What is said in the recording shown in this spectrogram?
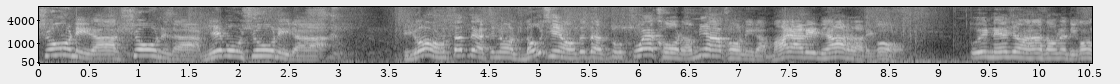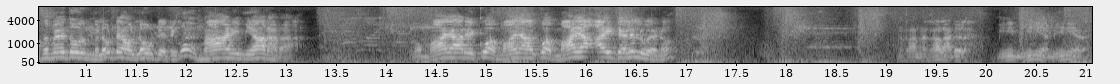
ရှိုးနေတာရှိုးနေတာမြေပုံရှိုးနေတာဒီကောင်တက်တက်ကျွန်တော်လှုပ်ချင်အောင်တက်တက်သူတွဲခေါ်တာမြခေါ်နေတာမာယာတွေများထားတာဒီကောင်သွေးနေကြဟန်ဆောင်တဲ့ဒီကောင်စပယ်တော့မလုတ်တဲ့အောင်လုတ်တယ်ဒီကောင်မာရီများထားတာဟောမာယာတွေကမာယာကမာယာအိုက်တယ်လေလို့ရနော်ငါ ကငါကလာတွေ့လားမင်းမင်းနေရမင်းနေရလား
